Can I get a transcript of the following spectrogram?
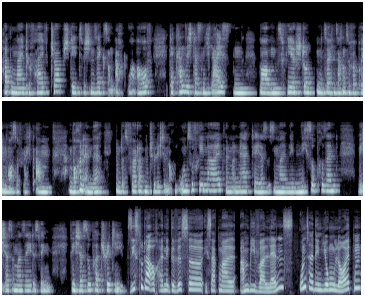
hat einen 9-to-5-Job, steht zwischen 6 und 8 Uhr auf, der kann sich das nicht leisten, morgens vier Stunden mit solchen Sachen zu verbringen, außer vielleicht am, am Wochenende. Und das fördert natürlich dann auch eine Unzufriedenheit, wenn man merkt, hey, das ist in meinem Leben nicht so präsent, wie ich das immer sehe. Deswegen finde ich das super tricky. Siehst du da auch eine gewisse, ich sag mal, Ambivalenz unter den jungen Leuten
